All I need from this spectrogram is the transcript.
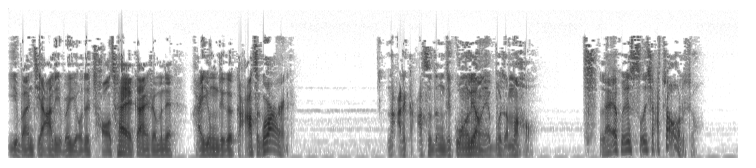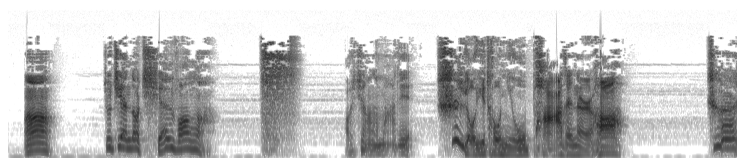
一般家里边有的炒菜干什么的？还用这个嘎子罐呢。拿着嘎子灯，这光亮也不怎么好。来回四下照了照，啊，就见到前方啊，好像他妈的是有一头牛趴在那儿哈。这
